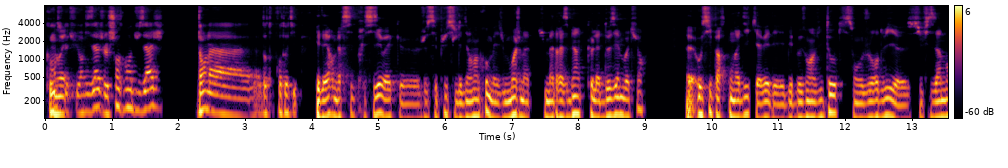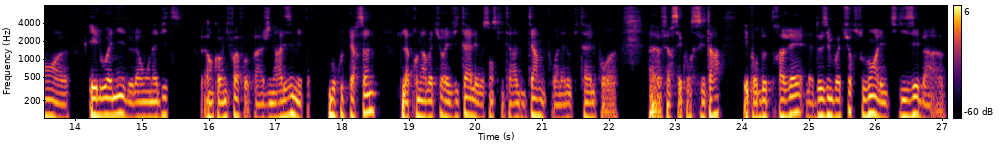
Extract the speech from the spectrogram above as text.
Comment est-ce que tu envisages le changement d'usage dans, la, dans ton prototype? Et d'ailleurs, merci de préciser ouais, que je sais plus si je l'ai dit en intro, mais moi je m'adresse bien que la deuxième voiture. Euh, aussi parce qu'on a dit qu'il y avait des, besoins vitaux qui sont aujourd'hui euh, suffisamment euh, éloignés de là où on habite. Encore une fois, il faut pas généraliser, mais pour beaucoup de personnes, la première voiture est vitale et au sens littéral du terme pour aller à l'hôpital, pour faire ses courses, etc. Et pour d'autres trajets, la deuxième voiture, souvent, elle est utilisée bah,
